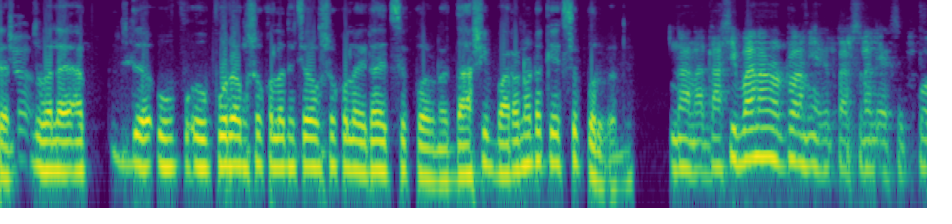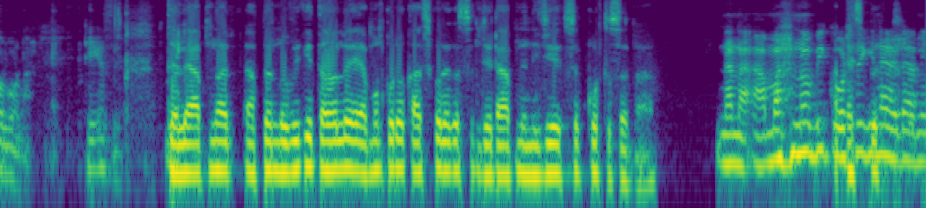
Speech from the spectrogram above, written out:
অংশ- মানে আপ- যে উপ- উপরের অংশ খোলা নিচের অংশ খোলা এটা অ্যাকসেপ্ট করবে না। দাসী বানানোটা কি অ্যাকসেপ্ট করবেন? না না দাসী বানানোটা আমি পার্সোনালি অ্যাকসেপ্ট করব না। ঠিক আছে? তাহলে আপনার আপনার নবী কি তাহলে এমন কোনো কাজ করে গেছেন যেটা আপনি নিজে অ্যাকসেপ্ট করতেছেন না? না না আমার নবী করছে কিনা এটা আমি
